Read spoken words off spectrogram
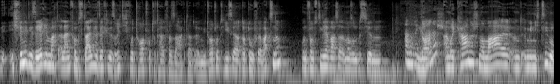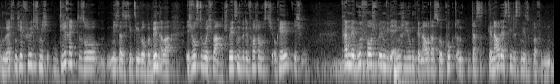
ich finde, die Serie macht allein vom Style her sehr vieles richtig, wo Torchwood total versagt hat. Irgendwie Torchwood hieß ja Doctor Who für Erwachsene und vom Stil her war es ja immer so ein bisschen Amerikanisch? No amerikanisch, normal und irgendwie nicht zielgruppengerecht. Und hier fühlte ich mich direkt so, nicht, dass ich die Zielgruppe bin, aber ich wusste, wo ich war. Spätestens mit dem Vorstand wusste ich, okay, ich kann mir gut vorspielen, wie die englische Jugend genau das so guckt und das ist genau der Stil ist, den die super finden.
